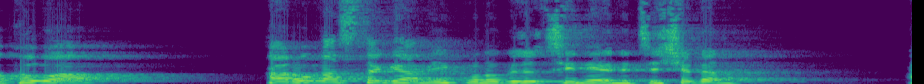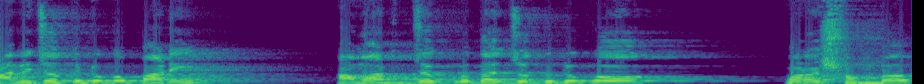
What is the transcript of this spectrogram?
অথবা কারও কাছ থেকে আমি কোনো কিছু ছিনিয়ে এনেছি, সেটা না। আমি যতটুকু পারি, আমার যোগ্যতা যতটুকু করা সম্ভব,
